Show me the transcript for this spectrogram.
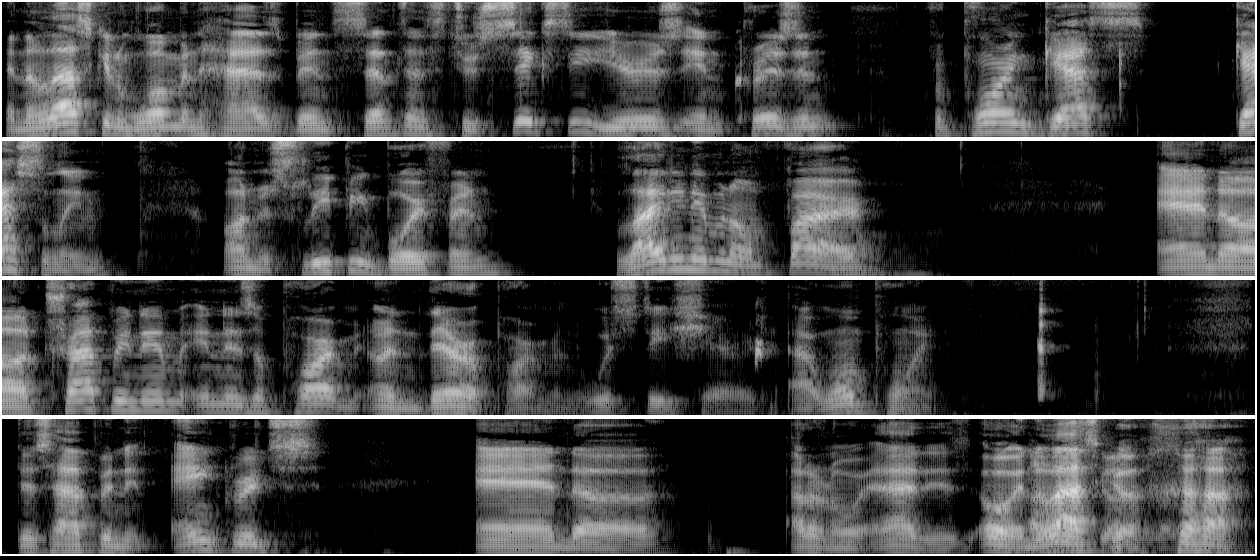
An Alaskan woman has been sentenced to 60 years in prison for pouring gas gasoline on her sleeping boyfriend, lighting him on fire, and uh, trapping him in his apartment, in their apartment, which they shared. At one point, this happened in Anchorage, and uh, I don't know what that is. Oh, in Alaska. Alaska.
